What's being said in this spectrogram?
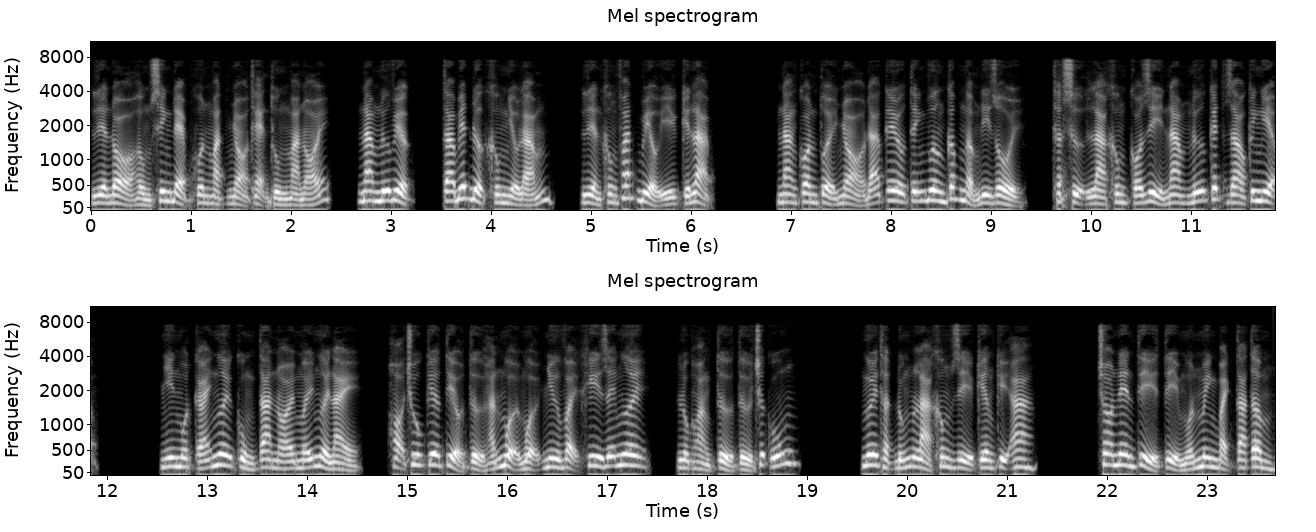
liền đỏ hồng xinh đẹp khuôn mặt nhỏ thẹn thùng mà nói, nam nữ việc, ta biết được không nhiều lắm, liền không phát biểu ý kiến lạc. Nàng con tuổi nhỏ đã kêu tĩnh vương cấp ngẩm đi rồi, thật sự là không có gì nam nữ kết giao kinh nghiệm. Nhìn một cái ngươi cùng ta nói mấy người này, họ chu kia tiểu tử hắn muội muội như vậy khi dễ ngươi, lục hoàng tử từ trước cũng. Ngươi thật đúng là không gì kiên kỵ a. Cho nên tỷ tỷ muốn minh bạch ta tâm.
